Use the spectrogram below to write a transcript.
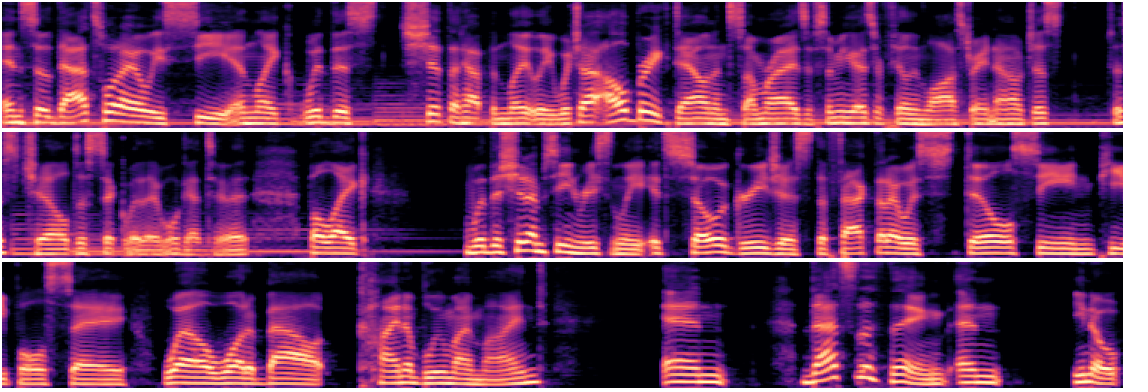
And so that's what I always see. And like with this shit that happened lately, which I, I'll break down and summarize. If some of you guys are feeling lost right now, just just chill, just stick with it. We'll get to it. But like with the shit I'm seeing recently, it's so egregious. The fact that I was still seeing people say, well, what about kind of blew my mind. And that's the thing. And, you know,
